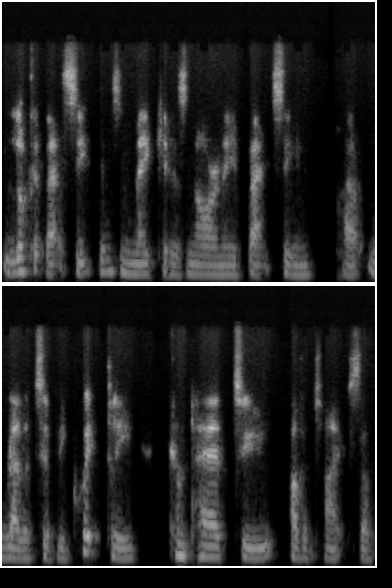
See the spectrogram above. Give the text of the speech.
look at that sequence and make it as an RNA vaccine uh, relatively quickly compared to other types of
